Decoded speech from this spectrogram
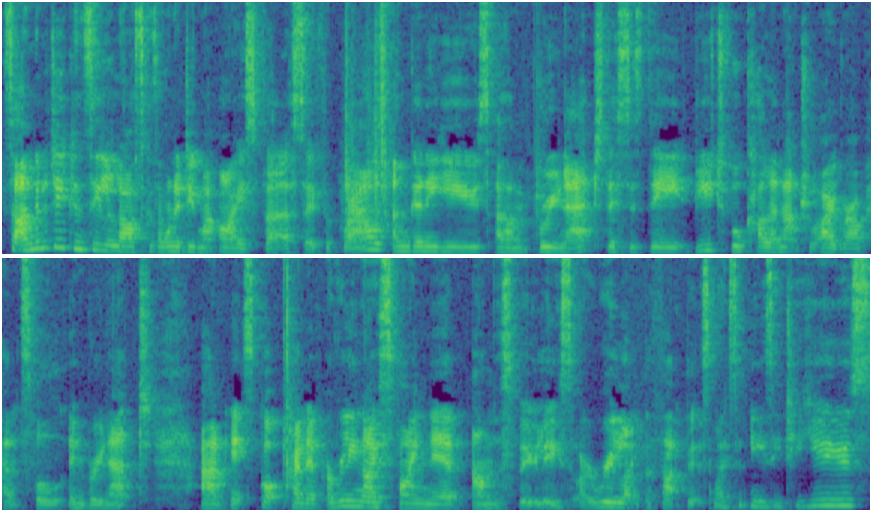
So I'm going to do concealer last because I want to do my eyes first. So for brows, I'm going to use um, Brunette. This is the Beautiful Colour Natural Eyebrow Pencil in Brunette and it's got kind of a really nice fine nib and the spoolie. So I really like the fact that it's nice and easy to use.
